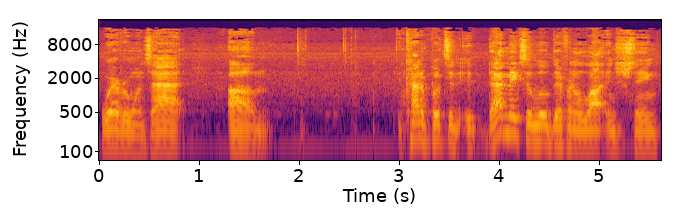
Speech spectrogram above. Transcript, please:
where everyone's at. Um, it kind of puts it, it, that makes it a little different, a lot interesting.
